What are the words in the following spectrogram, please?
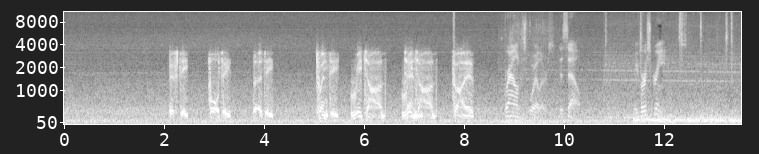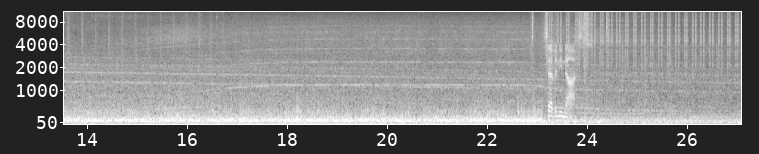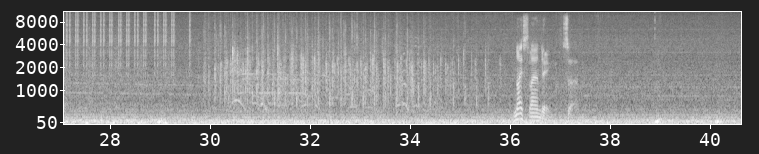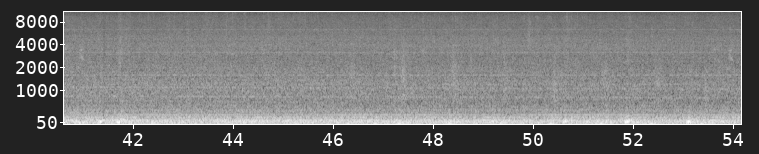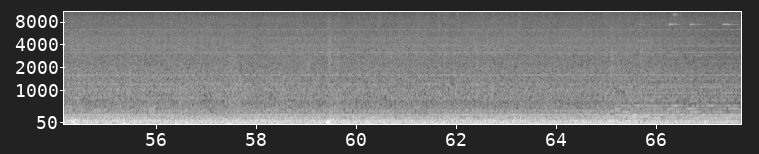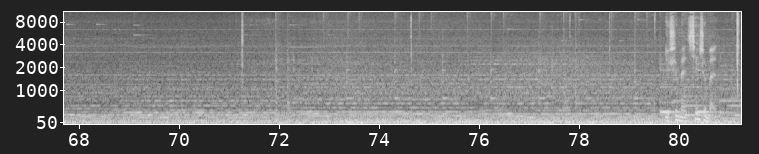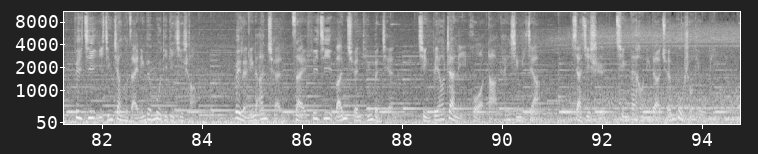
Reverse green. Seventy knots. Nice landing, sir. 女士们、先生们，飞机已经降落在您的目的地机场。为了您的安全，在飞机完全停稳前，请不要站立或打开行李架。下机时，请带好您的全部手提物品，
